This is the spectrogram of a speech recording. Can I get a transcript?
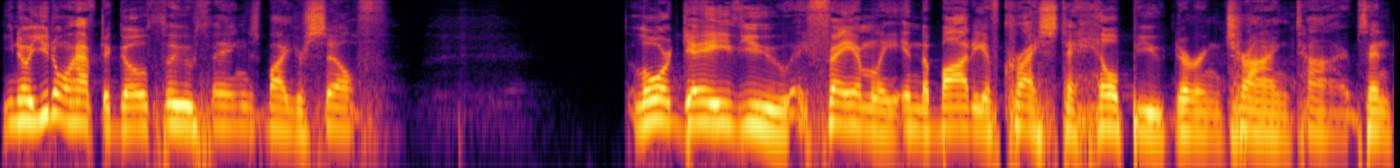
You know, you don't have to go through things by yourself. The Lord gave you a family in the body of Christ to help you during trying times. And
